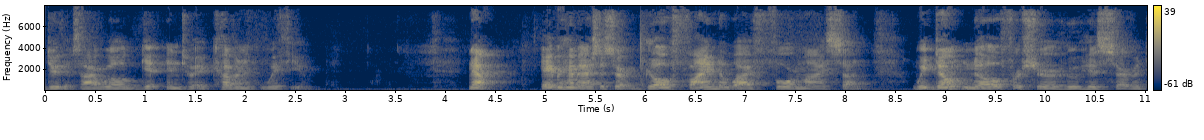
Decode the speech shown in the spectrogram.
do this. I will get into a covenant with you. Now, Abraham asked his servant, Go find a wife for my son. We don't know for sure who his servant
